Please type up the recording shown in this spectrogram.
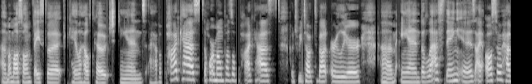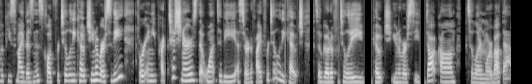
Um, I'm also on Facebook, Kela Health Coach. And I have a podcast, the Hormone Puzzle Podcast, which we talked about earlier. Um, and the last thing is I also have a piece of my business called Fertility Coach University for any practitioners that want to be a certified fertility coach. So go to fertilitycoachuniversity.com to learn more about that.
